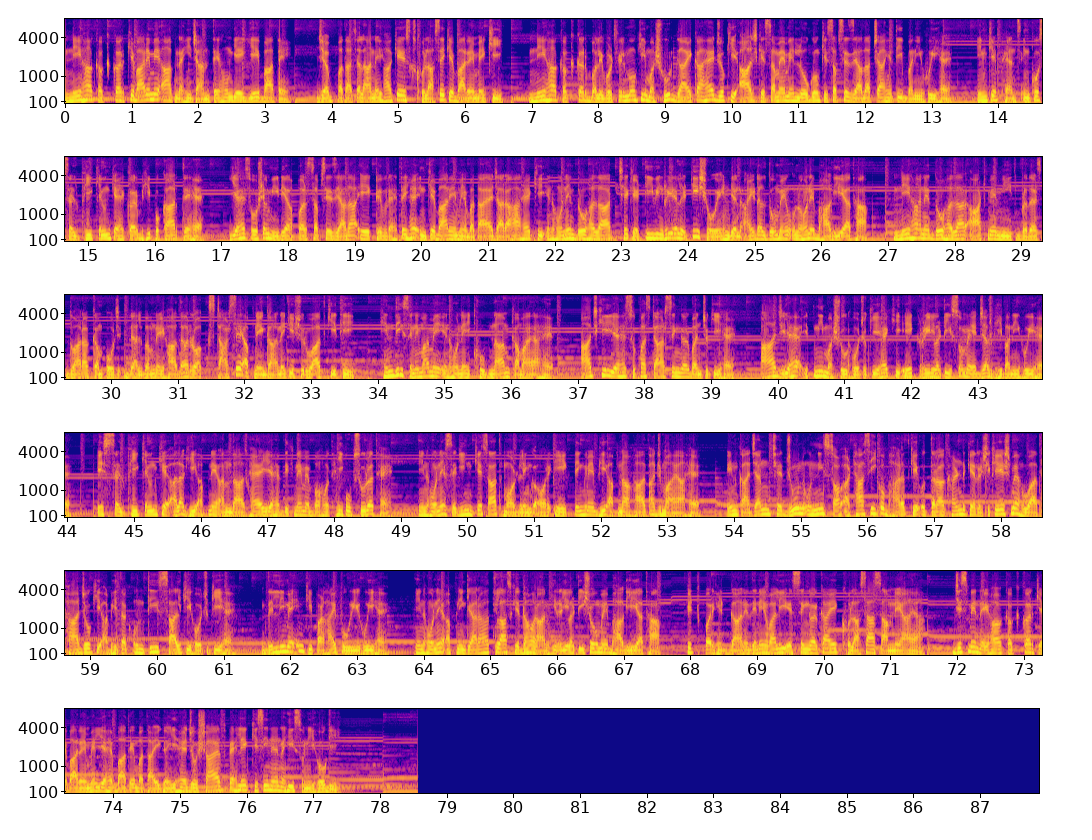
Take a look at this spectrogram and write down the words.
नेहा कक्कर के बारे में आप नहीं जानते होंगे ये बातें। जब पता चला नेहा के इस खुलासे के बारे में कि नेहा कक्कर बॉलीवुड फ़िल्मों की मशहूर गायिका है जो कि आज के समय में लोगों की सबसे ज़्यादा चाहती बनी हुई है। इनके फैंस इनको सेल्फी क्यों कहकर भी पुकारते हैं। यह सोशल मीडिया पर सबसे ज़्यादा एक्टिव रहते हैं। इनके बारे में बताया जा रहा है कि इन्होंने 2006 के TV reality show Indian Idol दो में उन्होंने भाग लिया था। नेहा ने 2008 में मीत ब्रदर्स द्वारा compose album Neha the rock star से अपने गाने की शुरुआत की थी। हिंदी सिनेमा में इन्होंने खूब नाम कमाया है। आज की यह सुपरस्टार सिंगर बन चुकी है। आज यह इतनी मशहूर हो चुकी है कि एक रियलिटी शो में जल्द भी बनी हुई है। इस सेल्फी के उनके अलग ही अपने अंदाज है, यह दिखने में बहुत ही खूबसूरत है। इन्होंने सिंगिंग के साथ मॉडलिंग और एक्टिंग में भी अपना हाथ अजमाया है। इनका जन्म 6 जून 1988 को भारत के उत्तराखंड के ऋषिकेश में हुआ था, जो कि अभी तक 29 साल की हो चुकी है। दिल्ली में इनकी पढ़ाई पूरी हुई है। इन्होंने अपनी 11 क्लास के दौरान ही रियलिटी शो में भाग लिया था। हिट पर हिट गाने देने वाली इस सिंगर का एक खुलासा सामने आया, जिसमें नेहा कक्कर के बारे में यह बातें बताई गई है, जो शायद पहले किसी ने नहीं सुनी होगी।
